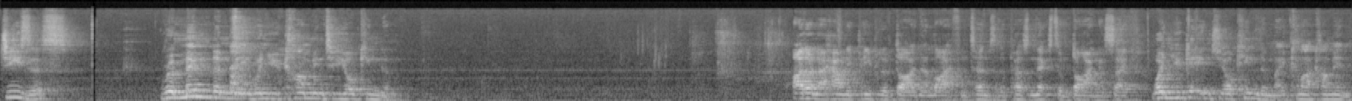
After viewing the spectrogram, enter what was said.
Jesus, remember me when you come into your kingdom. I don't know how many people have died in their life and turn to the person next to them dying and say, When you get into your kingdom, mate, can I come in?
